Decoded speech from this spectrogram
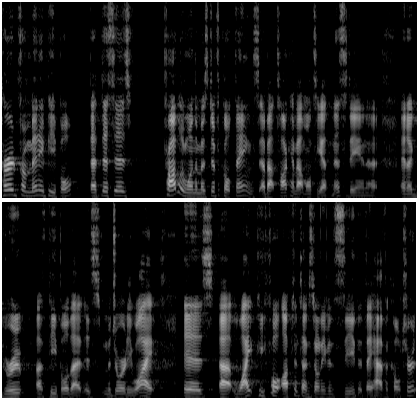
heard from many people that this is probably one of the most difficult things about talking about multi ethnicity in a, in a group of people that is majority white is uh, white people oftentimes don't even see that they have a culture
